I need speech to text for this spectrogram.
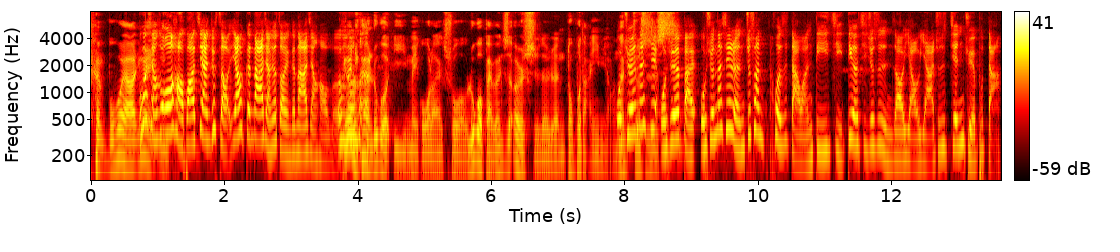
不会啊，因为我会想说，哦，好吧，既然就早要跟大家讲，就早点跟大家讲好了。因为你看，如果以美国来说，如果百分之二十的人都不打疫苗，我觉得那就是些，我觉得百，我觉得那些人，就算或者是打完第一季、第二季，就是你知道咬牙，就是坚决不打，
